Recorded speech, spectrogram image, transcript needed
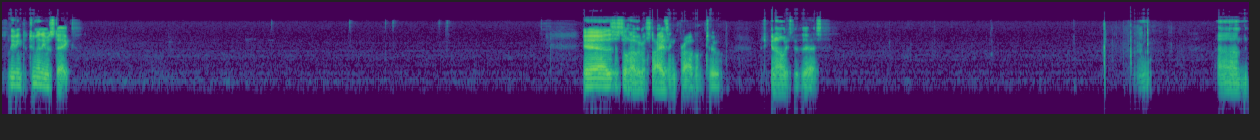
It's leading to too many mistakes. Yeah, this is still having a sizing problem too. But you can always do this. Um,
